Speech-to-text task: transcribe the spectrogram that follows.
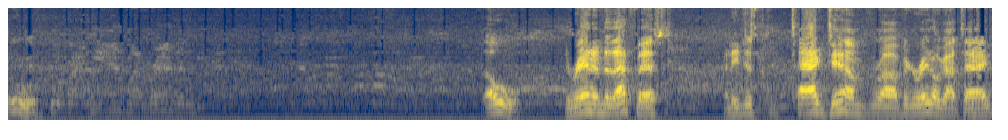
Ooh. Oh, he ran into that fist, and he just tagged him. Uh, Figueiredo got tagged.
